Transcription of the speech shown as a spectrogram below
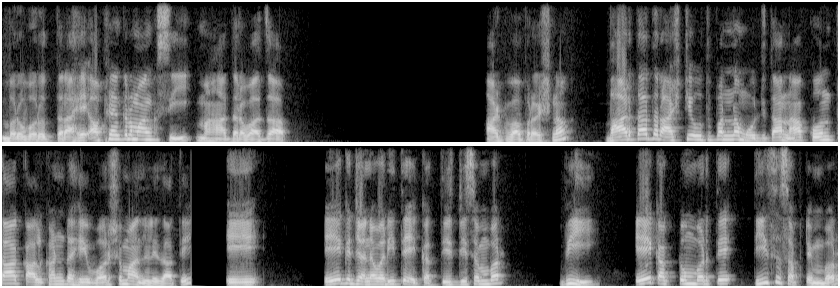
बरोबर उत्तर आहे. ऑप्शन क्रमांक सी. महादरवाजा आठवा प्रश्न. भारतात राष्ट्रीय उत्पन्न मोजताना कोणता कालखंड हे वर्ष मानले जाते? ए एक जानेवारी ते एकतीस डिसेंबर बी एक ऑक्टोंबर ते तीस सप्टेंबर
